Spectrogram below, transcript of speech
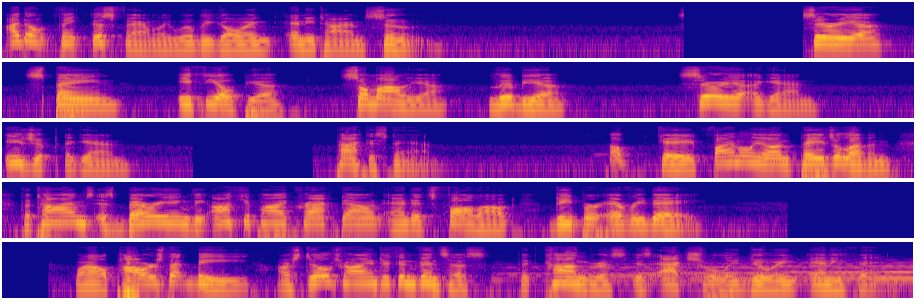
I don't think this family will be going anytime soon. Syria, Spain, Ethiopia, Somalia, Libya, Syria again, Egypt again, Pakistan. Okay, finally on page 11, the Times is burying the Occupy crackdown and its fallout deeper every day. While powers that be are still trying to convince us that Congress is actually doing anything.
